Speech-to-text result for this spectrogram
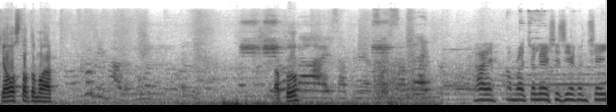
কি অবস্থা তোমার? আপু? হাই আমরা চলে এসেছি এখন সেই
